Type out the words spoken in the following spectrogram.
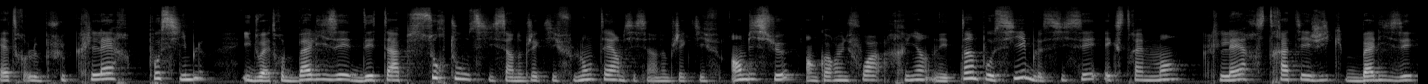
être le plus clair possible. Il doit être balisé d'étapes, surtout si c'est un objectif long terme, si c'est un objectif ambitieux. Encore une fois, rien n'est impossible si c'est extrêmement clair, stratégique, balisé,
